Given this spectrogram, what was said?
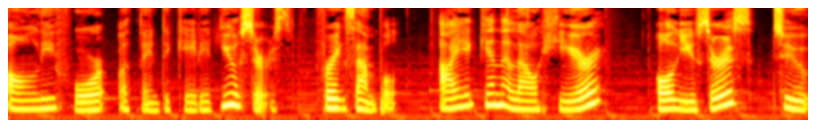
only for authenticated users. For example, I can allow here all users to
